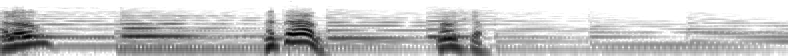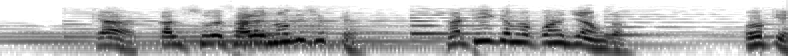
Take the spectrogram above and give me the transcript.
हेलो? मेहता नमस्कार। क्या, कल सुबह साढ़े नौ की शिफ्ट है? हाँ ठीक है, मैं पहुँच जाऊँगा। ओके।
